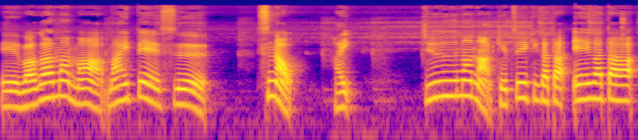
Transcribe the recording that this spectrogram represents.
えー、わがままマイペース素直。はい。17血液型 A 型。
